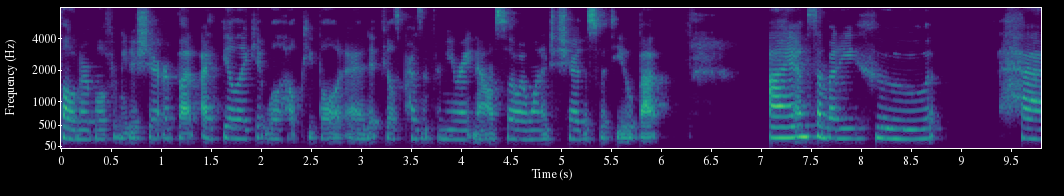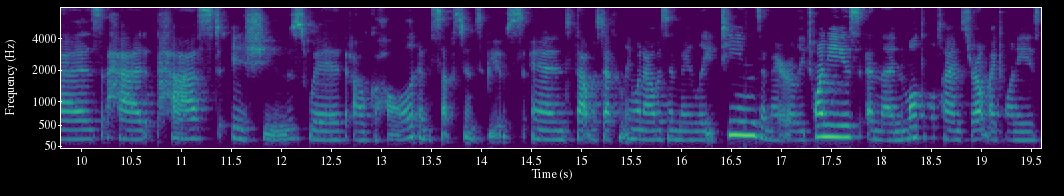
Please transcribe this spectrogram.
vulnerable for me to share, but I feel like it will help people and it feels present for me right now. So, I wanted to share this with you. But I am somebody who has had past issues with alcohol and substance abuse. And that was definitely when I was in my late teens and my early 20s, and then multiple times throughout my 20s.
